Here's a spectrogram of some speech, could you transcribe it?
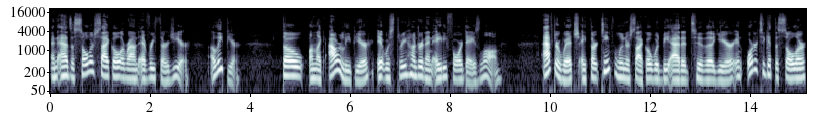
and adds a solar cycle around every third year, a leap year. Though, unlike our leap year, it was 384 days long. After which, a 13th lunar cycle would be added to the year in order to get the solar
